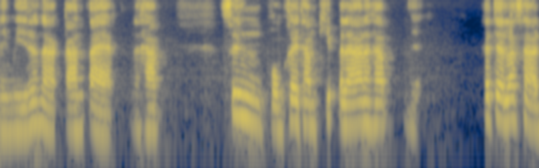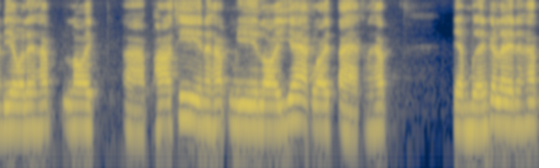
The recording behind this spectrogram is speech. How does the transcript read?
นี้มีลักษณะการแตกนะครับ ซึ่งผมเคยทำคลิปไปแล้วนะครับเนี่ยก็จะลักษณะเดียวเลยครับ รอยอ่าพระที่นะครับ มีรอยแยกรอยแตกนะครับเนี่ยเหมือนกันเลยนะครับ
